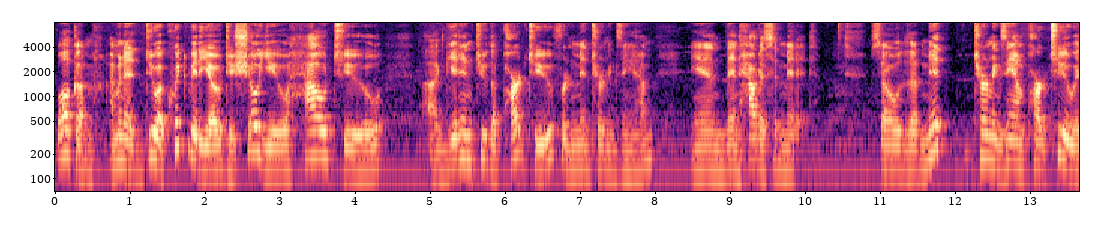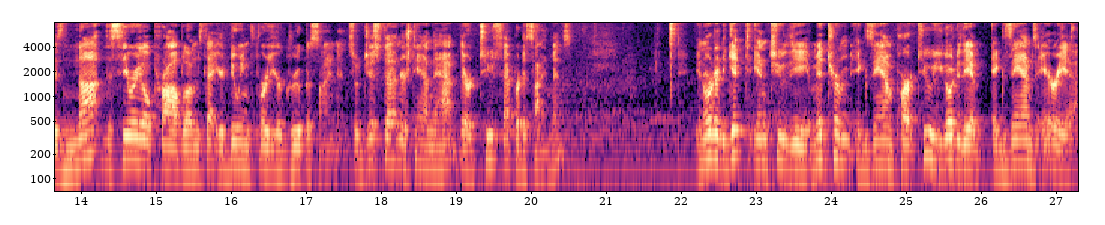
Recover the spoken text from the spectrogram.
Welcome. I'm going to do a quick video to show you how to uh, get into the part two for the midterm exam and then how to submit it. So the midterm exam part two is not the serial problems that you're doing for your group assignment. So just to understand that, there are two separate assignments. In order to get into the midterm exam part two, you go to the exams area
